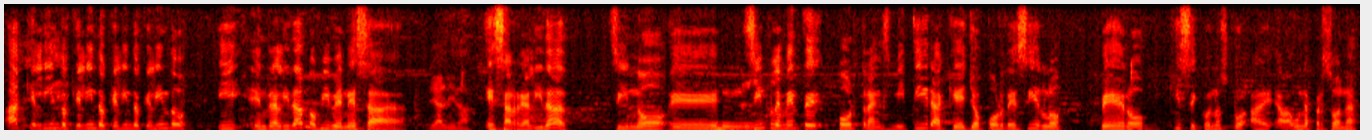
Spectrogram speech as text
Ah, qué lindo, qué lindo, qué lindo, qué lindo. Y en realidad no viven esa realidad, esa realidad sino eh, simplemente por transmitir aquello, por decirlo, pero quise, conozco a, a una persona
